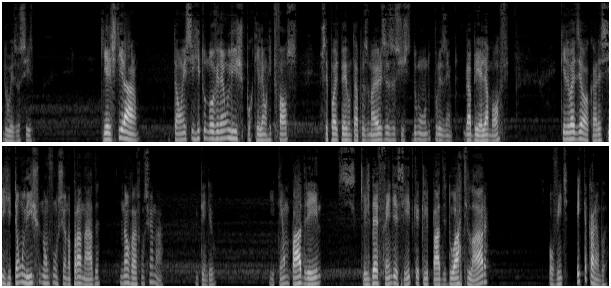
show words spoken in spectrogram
do exorcismo, que eles tiraram. Então esse rito novo é um lixo, porque ele é um rito falso. Você pode perguntar para os maiores exorcistas do mundo, por exemplo, Gabriel Amorf, que ele vai dizer, ó, cara, esse rito é um lixo, não funciona para nada, não vai funcionar. Entendeu? E tem um padre aí que ele defende esse rito, que é aquele padre Duarte Lara. Ouvinte. Eita caramba!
